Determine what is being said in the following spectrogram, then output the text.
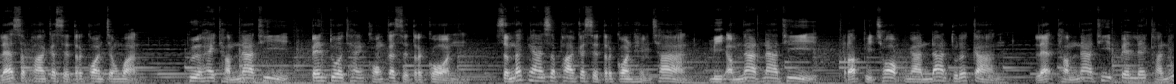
และสภาเกษตรกรจังหวัด เพื่อให้ทำหน้าที่เป็นตัวแทนของเกษตรกรสำนักงานสภาเกษตรกรแห่งชาติ มีอำนาจหน้าที่รับผิดชอบงานด้านธุรการ และทำหน้าที่เป็นเลขานุ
